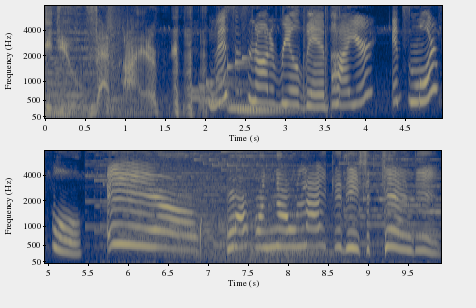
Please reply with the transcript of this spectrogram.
Defeated you, vampire. This is not a real vampire. It's Morphle. Ew! Morphle no like this candy.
